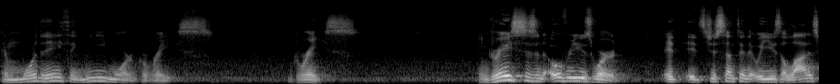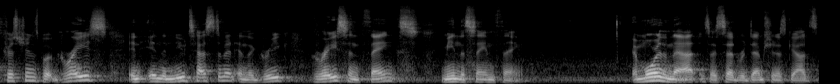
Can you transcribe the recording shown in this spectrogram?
And more than anything, we need more grace. Grace. And grace is an overused word. It, it's just something that we use a lot as Christians, but grace in, in the New Testament, in the Greek, grace and thanks mean the same thing. And more than that, as I said, redemption is God's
